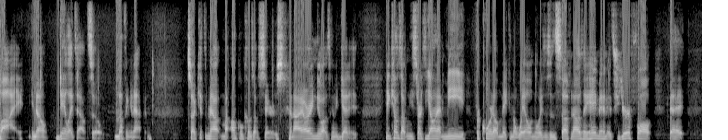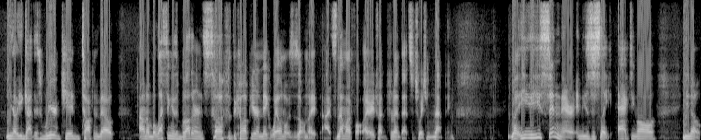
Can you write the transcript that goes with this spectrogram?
Bye. You know, daylight's out, so nothing can happen. So I kicked him out. My uncle comes upstairs, and I already knew I was going to get it. He comes up and he starts yelling at me for Cordell making the whale noises and stuff. And I was like, hey, man, it's your fault that, you know, you got this weird kid talking about I don't know, molesting his brother and stuff to come up here and make whale noises all night. It's not my fault. I already tried to prevent that situation from happening. But he, he's sitting there and he's just like acting all, you know,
